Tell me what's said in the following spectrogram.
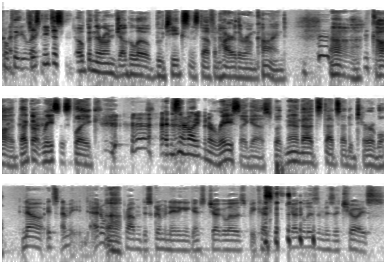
Well, they just like- need to open their own juggalo boutiques and stuff and hire their own kind. Ah, God, that got racist. Like, and they're not even a race, I guess. But man, that's that sounded terrible. No, it's. I mean, I don't have Uh. a problem discriminating against juggalos because juggalism is a choice.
